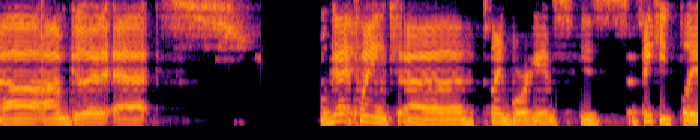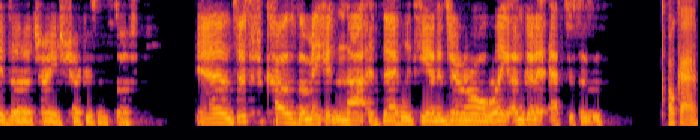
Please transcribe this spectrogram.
Uh, I'm good at I'm good at playing uh, playing board games. He's I think he played uh, Chinese checkers and stuff. And just because to make it not exactly Tien in general, like I'm good at exorcism. okay.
